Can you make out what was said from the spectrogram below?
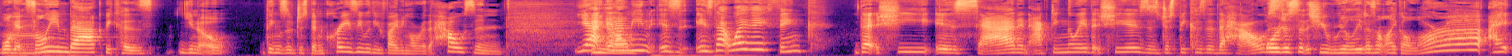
we'll get Mhm. celine back because you know things have just been crazy with you fighting over the house and Yeah, you and I mean, is is that why they think that she is sad and acting the way that she is is just because of the house? or just that she really doesn't like Alara. I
